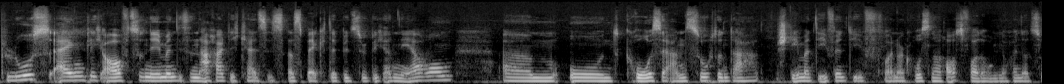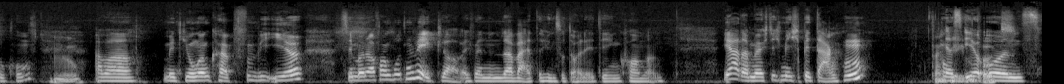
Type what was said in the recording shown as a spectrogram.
plus eigentlich aufzunehmen, diese Nachhaltigkeitsaspekte bezüglich Ernährung ähm, und große Anzucht. Und da stehen wir definitiv vor einer großen Herausforderung noch in der Zukunft. Ja. Aber mit jungen Köpfen wie ihr sind wir noch auf einem guten Weg, glaube ich, wenn da weiterhin so tolle Ideen kommen. Ja, da möchte ich mich bedanken, Danke dass ihr uns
